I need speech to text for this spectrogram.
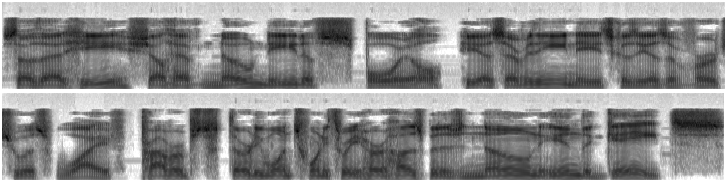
so that he shall have no need of spoil. He has everything he needs because he has a virtuous wife. Proverbs 31:23 Her husband is known in the gates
